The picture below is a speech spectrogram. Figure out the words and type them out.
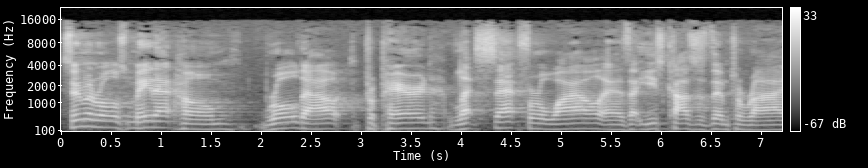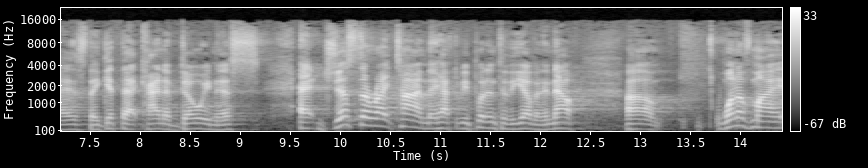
Cinnamon rolls made at home, rolled out, prepared, let set for a while as that yeast causes them to rise. They get that kind of doughiness at just the right time, they have to be put into the oven. And now, Um, one of my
